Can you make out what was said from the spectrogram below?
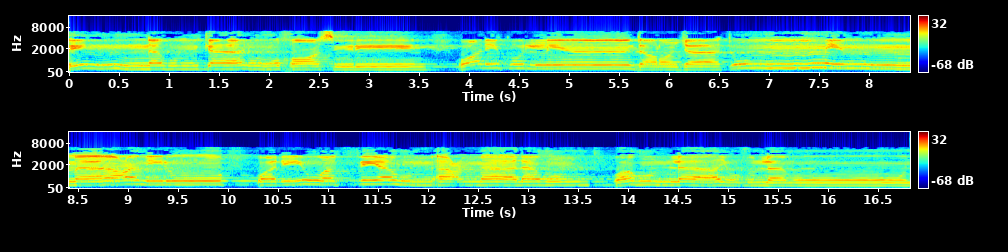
إنهم كانوا خاسرين. ولكل درجات مما عملوا وليوفيهم أعمالهم. وهم لا يظلمون.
